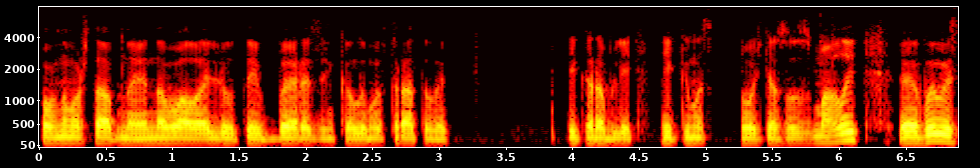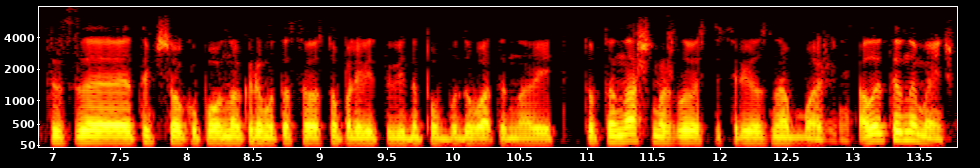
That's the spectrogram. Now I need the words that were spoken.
повномасштабної навали лютий березень, коли ми втратили ті кораблі, які ми свого часу змогли е, вивезти з е, тимчасово окупованого Криму та Севастополя, відповідно побудувати нові. Тобто наші можливості серйозно обмежені. Але тим не менш,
